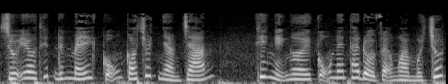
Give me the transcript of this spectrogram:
Dù yêu thích đến mấy cũng có chút nhàm chán. Khi nghỉ ngơi cũng nên thay đổi vẻ ngoài một chút.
